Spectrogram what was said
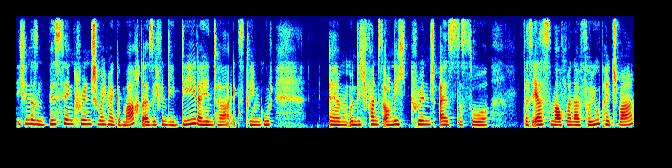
Ich finde das ein bisschen cringe manchmal gemacht. Also ich finde die Idee dahinter extrem gut. Ähm, und ich fand es auch nicht cringe, als das so das erste Mal auf meiner For You-Page war.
